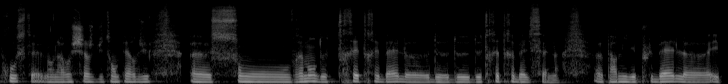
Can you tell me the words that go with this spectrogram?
Proust, dans la recherche du temps perdu, euh, sont vraiment de très très belles, euh, de, très très belles scènes. Euh, parmi les plus belles et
